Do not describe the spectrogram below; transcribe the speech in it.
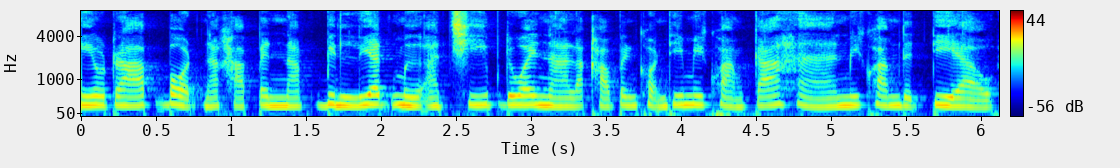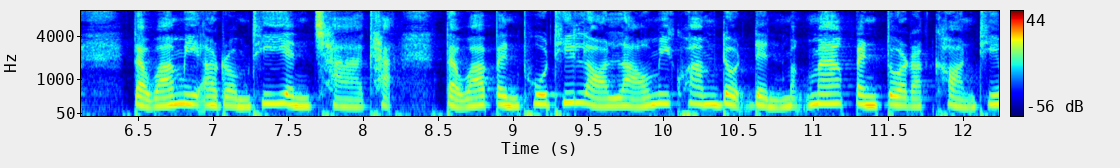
นี้รับบทนะคะ เป็นนักบิลเลียดมืออาชีพด้วยนะและเขาเป็นคนที่มีความกล้าหาญมีความเด็ดเดี่ยว แต่ว่ามีอารมณ์ที่เย็นชาค่ะ แต่ว่าเป็นผู้ที่หล่อหลามีความโดดเด่นมากๆ เป็นตัวละครที่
